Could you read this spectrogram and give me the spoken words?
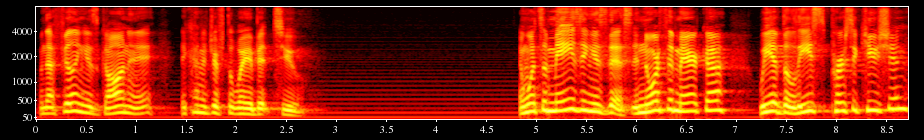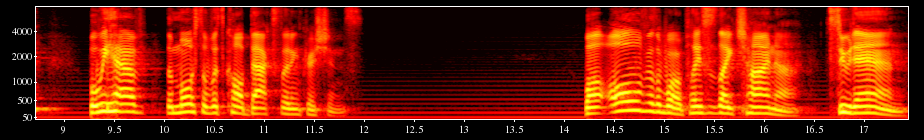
when that feeling is gone, it, they kind of drift away a bit too. And what's amazing is this in North America, we have the least persecution, but we have the most of what's called backsliding Christians. While all over the world, places like China, Sudan,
